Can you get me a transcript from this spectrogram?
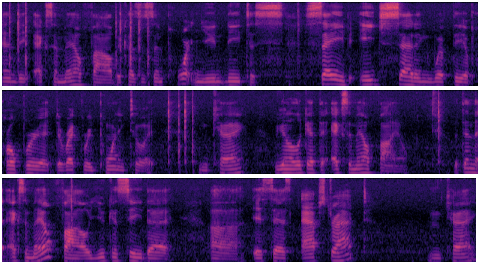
in the XML file because it's important. You need to save each setting with the appropriate directory pointing to it. Okay, we're going to look at the XML file. Within the XML file, you can see that uh, it says abstract, okay,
